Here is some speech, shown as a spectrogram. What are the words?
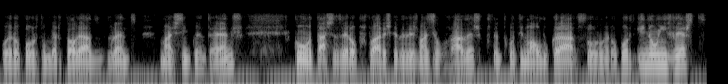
o aeroporto Humberto Delgado durante mais de 50 anos, com taxas aeroportuárias cada vez mais elevadas, portanto, continua a lucrar sobre o aeroporto e não investe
